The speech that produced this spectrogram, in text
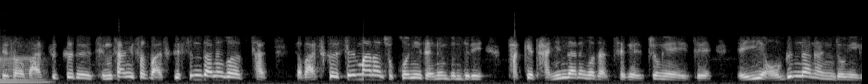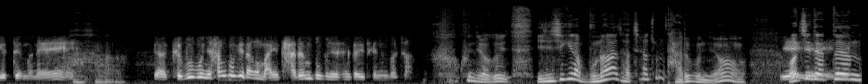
그래서 마스크를 증상이 있어서 마스크 쓴다는 것 자, 그러니까 마스크를 쓸 만한 조건이 되는 분들이 밖에 다닌다는 것 자체가 일종의 이제 A에 어긋난 행동이기 때문에 그러니까 그 부분이 한국이랑은 많이 다른 부분이 생각이 되는 거죠. 그렇군요. 그 인식이나 문화 자체가 좀 다르군요. 예, 어찌됐든 예, 예.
